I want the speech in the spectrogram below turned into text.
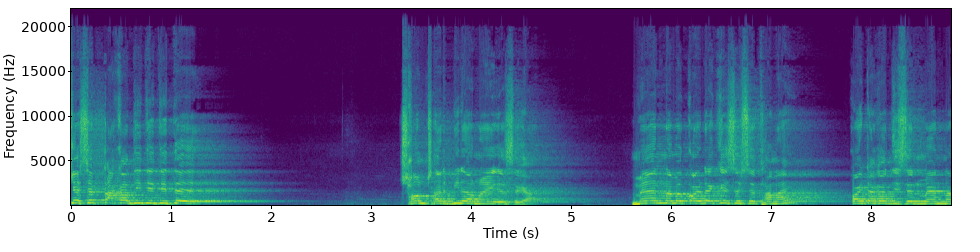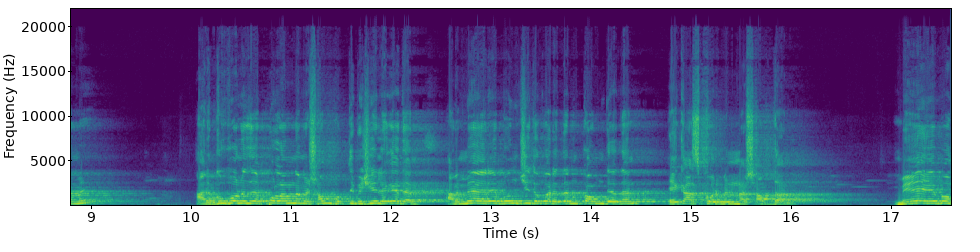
কেসের টাকা দিতে দিতে সংসার বিরান হয়ে গেছে গা। মেয়ের নামে কয়টা কেস হয়েছে থানায়? কয় টাকা দিয়েছেন মেয়ের নামে? আর গোপনে যে পোলার নামে সম্পত্তি বেশি লেগে দেন আর মেয়েরে বঞ্চিত করে দেন কম দিয়ে দেন এ কাজ করবেন না সাবধান। মেয়ে এবং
